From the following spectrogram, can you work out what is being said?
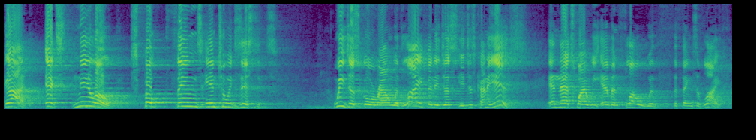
God, ex nihilo, spoke things into existence. We just go around with life and it just it just kind of is. And that's why we ebb and flow with the things of life.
